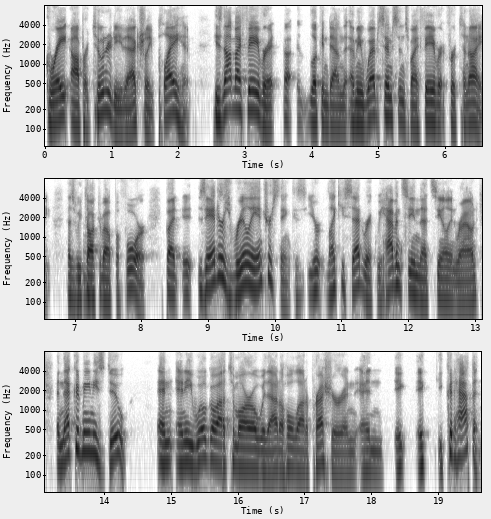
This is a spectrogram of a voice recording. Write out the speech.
great opportunity to actually play him. He's not my favorite uh, looking down. The, I mean, Webb Simpson's my favorite for tonight, as we mm-hmm. talked about before. But it, Xander's really interesting because you're, like you said, Rick, we haven't seen that ceiling round, and that could mean he's due. And, and he will go out tomorrow without a whole lot of pressure, and and it, it, it could happen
